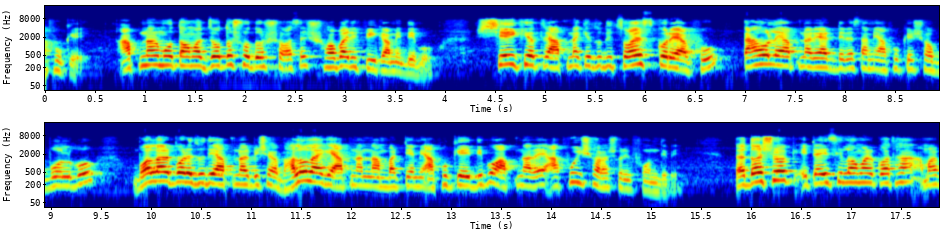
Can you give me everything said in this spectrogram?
আপুকে। আপনার মতো আমার যত সদস্য আছে, সবারই পিক আমি দেব। সেই ক্ষেত্রে আপনাকে যদি চয়েস করে আপু তাহলে আপনার অ্যাড্রেস আমি আপুকে সব বলব। বলার পরে যদি আপনার বিষয় ভালো লাগে, আপনার নাম্বারটি আমি আপুকেই দিব, আপনারে আপুই সরাসরি ফোন দেবে। তাই দর্শক, এটাই ছিল আমার কথা। আমার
